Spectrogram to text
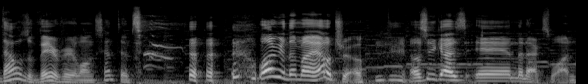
That was a very, very long sentence. Longer than my outro. I'll see you guys in the next one.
